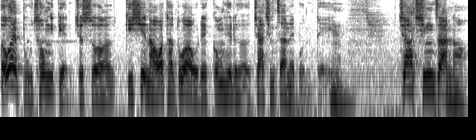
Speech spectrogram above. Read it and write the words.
额外补充一点，就是说，其实哈，我他都要我在讲迄个加氢站的问题。嗯。加氢站哈，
